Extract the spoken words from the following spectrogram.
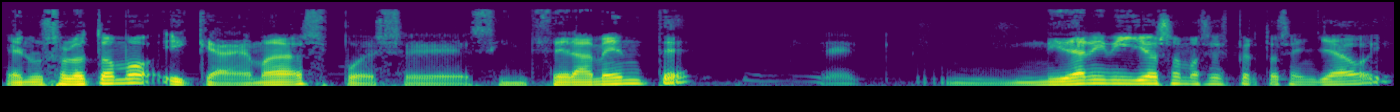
en un solo tomo y que además, pues eh, sinceramente, ni Dani ni yo somos expertos en yaoi.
